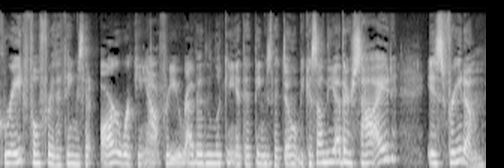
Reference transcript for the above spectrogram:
grateful for the things that are working out for you rather than looking at the things that don't, because on the other side is freedom.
